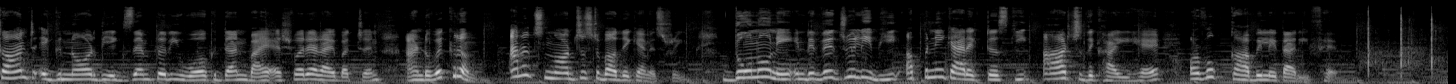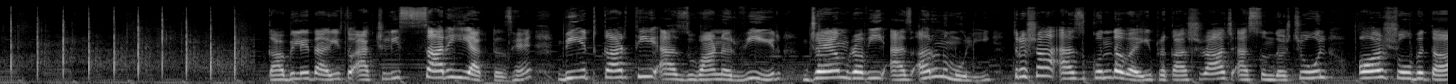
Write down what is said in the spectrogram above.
can't ignore the exemplary work done by Aishwarya Rai Bachchan and Vikram and it's not just about the chemistry दोनों ने इंडिविजुअली भी अपने कैरेक्टर्स की आर्च दिखाई है और वो काबिल तारीफ़ है। काबिल तारीफ़ तो एक्चुअली सारे ही एक्टर्स हैं। बी इट कार्थी एज वानर वीर Jayam Ravi as Arunmozhi Trisha as Kundavai Prakash Raj as Sundara Chola और शोभिता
